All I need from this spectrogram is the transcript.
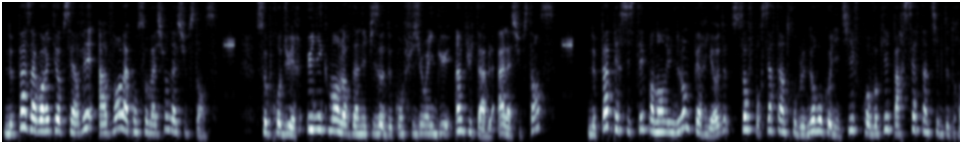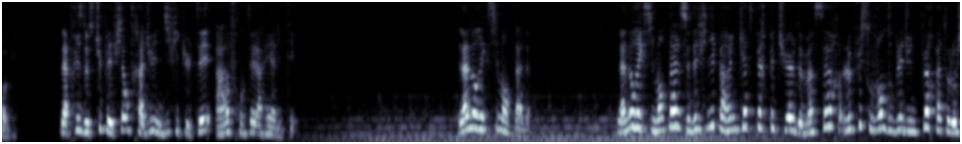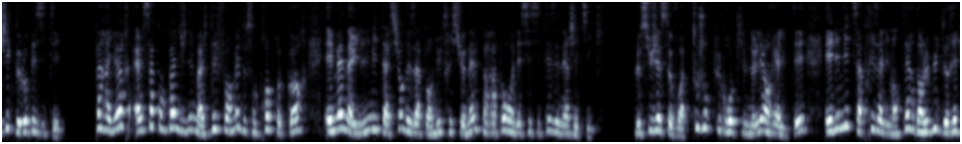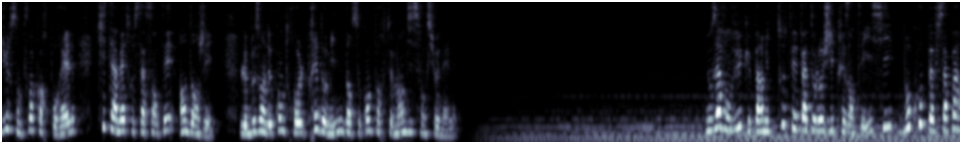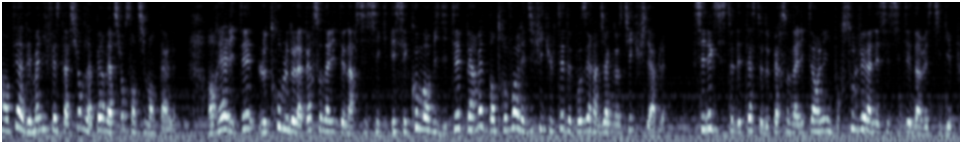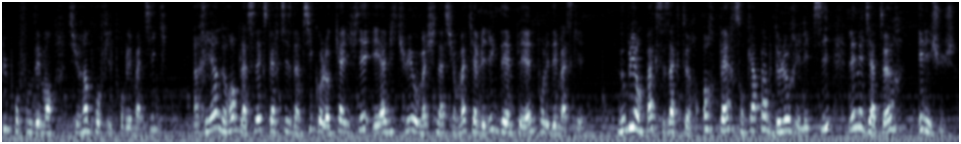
Ne pas avoir été observé avant la consommation de la substance. Se produire uniquement lors d'un épisode de confusion aiguë imputable à la substance. Ne pas persister pendant une longue période, sauf pour certains troubles neurocognitifs provoqués par certains types de drogues. La prise de stupéfiants traduit une difficulté à affronter la réalité. L'anorexie mentale. L'anorexie mentale se définit par une quête perpétuelle de minceur, le plus souvent doublée d'une peur pathologique de l'obésité. Par ailleurs, elle s'accompagne d'une image déformée de son propre corps et mène à une limitation des apports nutritionnels par rapport aux nécessités énergétiques. Le sujet se voit toujours plus gros qu'il ne l'est en réalité et limite sa prise alimentaire dans le but de réduire son poids corporel, quitte à mettre sa santé en danger. Le besoin de contrôle prédomine dans ce comportement dysfonctionnel. Nous avons vu que parmi toutes les pathologies présentées ici, beaucoup peuvent s'apparenter à des manifestations de la perversion sentimentale. En réalité, le trouble de la personnalité narcissique et ses comorbidités permettent d'entrevoir les difficultés de poser un diagnostic fiable. S'il existe des tests de personnalité en ligne pour soulever la nécessité d'investiguer plus profondément sur un profil problématique, rien ne remplace l'expertise d'un psychologue qualifié et habitué aux machinations machiavéliques des MPN pour les démasquer. N'oublions pas que ces acteurs hors pair sont capables de leurrer les psys, les médiateurs et les juges.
